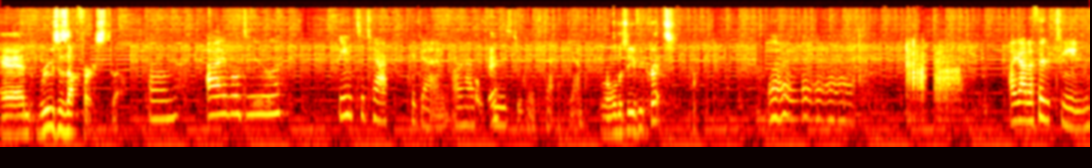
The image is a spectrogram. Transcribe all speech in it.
And Ruse is up first, though. Um, I will do feint attack again, or have Okay. Bruce do feint attack again. Roll to see if you crit. I got a 13.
